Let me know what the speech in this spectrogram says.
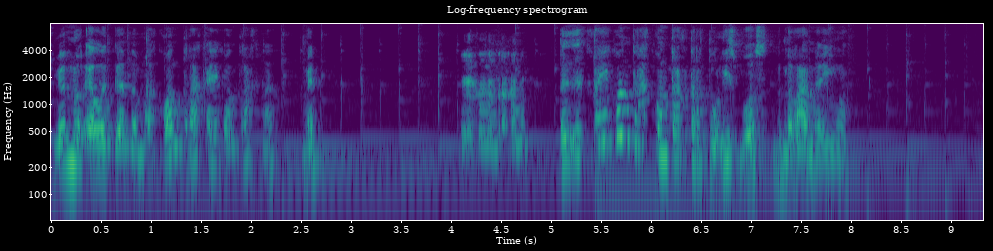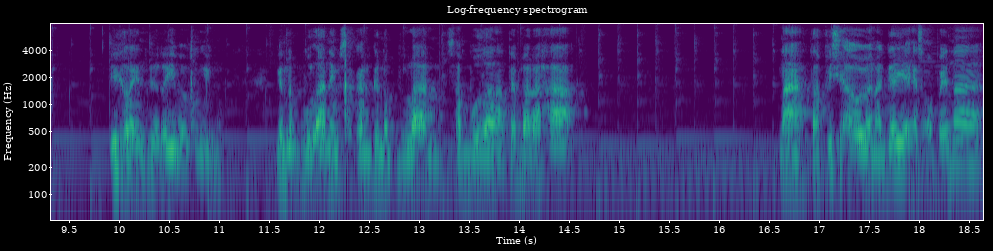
Nggak nu elegan mah kontrak kayak kontrak nah. Men? Ya, kontrakannya. eh, kayak kontrak kontrak tertulis bos. Beneran aing mah. Ih lain bagus ieu mah genep bulan nih misalkan genep bulan sabulan teh baraha. Nah tapi si awewe naga ya SOP na.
